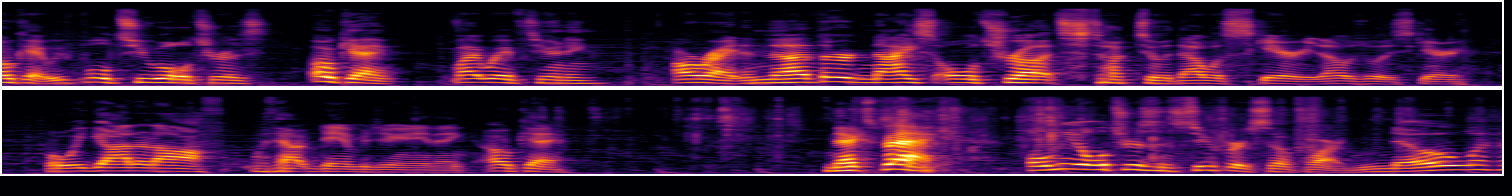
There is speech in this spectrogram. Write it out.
Okay, we've pulled two Ultras. Okay, light wave tuning. All right, another nice Ultra stuck to it. That was scary. That was really scary. But we got it off without damaging anything. Okay. Next pack. Only Ultras and Supers so far. No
